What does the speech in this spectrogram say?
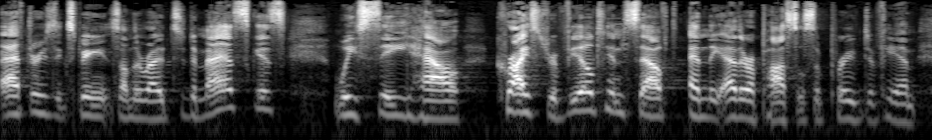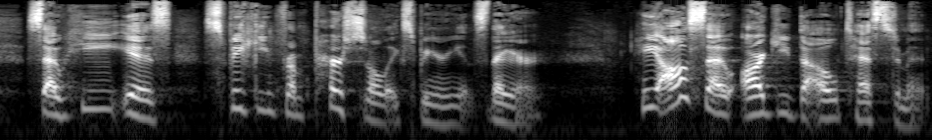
after his experience on the road to Damascus. We see how Christ revealed himself and the other apostles approved of him. So he is speaking from personal experience there. He also argued the Old Testament.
